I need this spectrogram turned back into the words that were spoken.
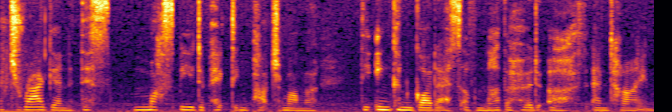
A dragon. This must be depicting Pachamama, the Incan goddess of motherhood, earth, and time.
